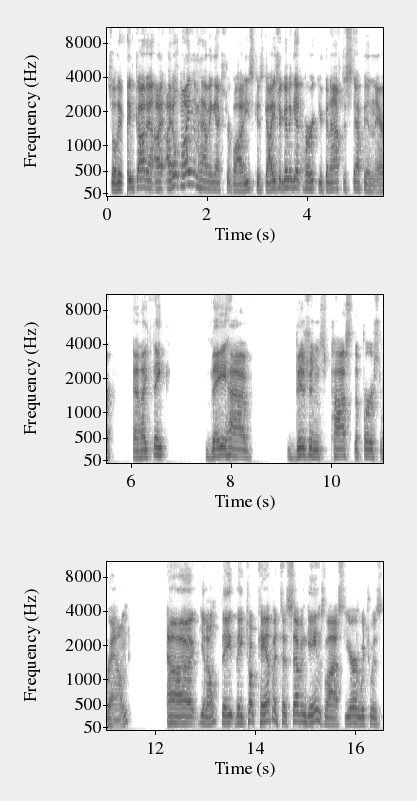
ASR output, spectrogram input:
So they've got to, I, I don't mind them having extra bodies because guys are going to get hurt. You're going to have to step in there. And I think they have visions past the first round. Uh, you know, they they took Tampa to seven games last year, which was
